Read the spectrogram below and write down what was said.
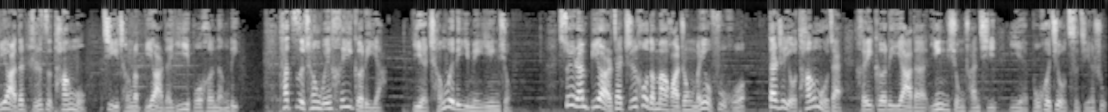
比尔的侄子汤姆继承了比尔的衣钵和能力，他自称为黑格利亚，也成为了一名英雄。虽然比尔在之后的漫画中没有复活，但是有汤姆在，黑格利亚的英雄传奇也不会就此结束。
